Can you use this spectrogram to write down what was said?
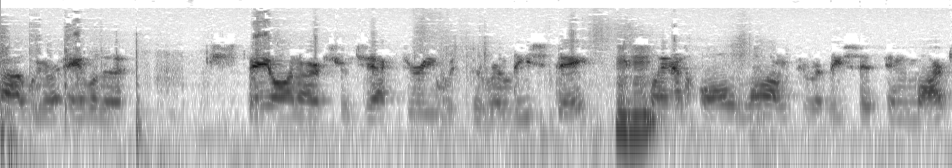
uh, we were able to stay on our trajectory with the release date. Mhm. We planned all along to release it in March,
